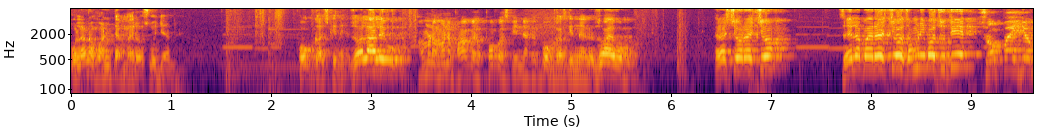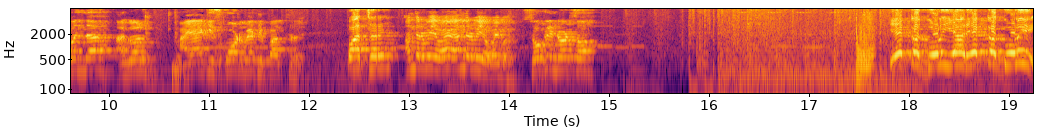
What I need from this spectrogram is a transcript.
વન ને વંટા માર્યો સોજાને. ફોકસ કરીને. જો લાલ એવું. હમણાં મને ફોકસ ફોકસ કરી નાખે. ફોકસ કરીને નાખે. જો આવ્યો રસ્યો રસ્યો. જયલાભાઈ રસ્યો જમણી બાજુથી. સોપાઈ ગયો બંદા આગળ. આયા કી સ્કોડ બેઠી પાથરે. પાછળ અંદર ભાઈ ભાઈ અંદર ભાઈ ભાઈબંધ છોકરી દોઢસો એક જ ગોળી યાર એક જ ગોળી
